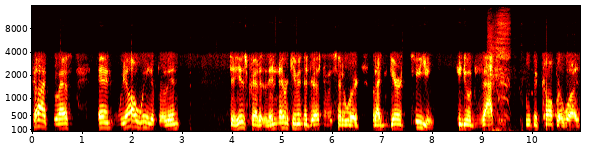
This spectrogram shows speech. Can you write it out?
God bless. And we all waited for Lynn. To his credit, Lynn never came in the dressing room and said a word, but I can guarantee you he knew exactly who the culprit was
